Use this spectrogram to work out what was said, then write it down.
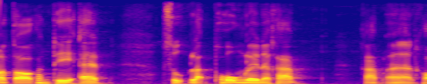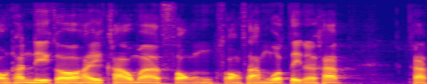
มาต่อกันที่แอดสุรพงษ์เลยนะครับครับอ่าของท่านนี้ก็ให้เข้ามา2 2 3งวดติดนะครับครับ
